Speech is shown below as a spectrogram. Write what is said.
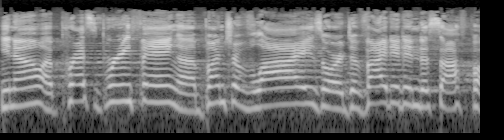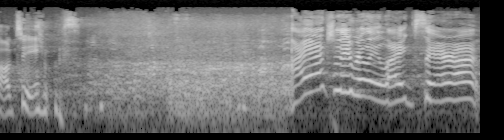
You know, a press briefing, a bunch of lies, or divided into softball teams. I actually like Sarah.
